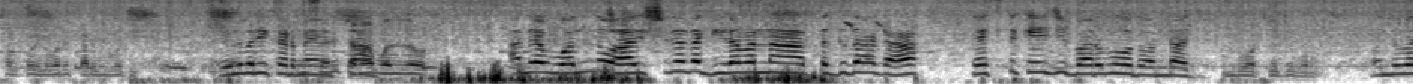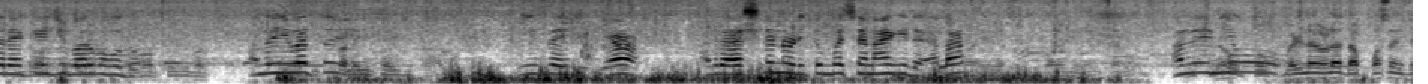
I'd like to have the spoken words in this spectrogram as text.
ಸ್ವಲ್ಪ ಇಳುವರಿ ಕಡಿಮೆ ಬಂದಿತ್ತು ಇಳುವರಿ ಕಡಿಮೆ ಚೆನ್ನಾಗಿ ಅಂದರೆ ಒಂದು ಅರಿಶಿಣದ ಗಿಡವನ್ನು ತೆಗೆದಾಗ ಎಷ್ಟು ಕೆ ಜಿ ಬರಬಹುದು ಅಂದಾಜು? ಒಂದೂವರೆ ಕೆ ಜಿ ಬರುತ್ತೆ ಒಂದೂವರೆ ಕೆ ಜಿ ಬರಬಹುದು ಅಂದರೆ ಇವತ್ತು ಈ ಸೈಜ್ ಇದೆಯಾ? ಅಂದ್ರೆ ಅರಿಶಿಣ ನೋಡಿ ತುಂಬಾ ಚೆನ್ನಾಗಿದೆ ಅಲ್ಲ? ಅಂದ್ರೆ ನೀವು ಒಳ್ಳೆ ಒಳ್ಳೆ ದಪ್ಪ ಸೈಜ್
